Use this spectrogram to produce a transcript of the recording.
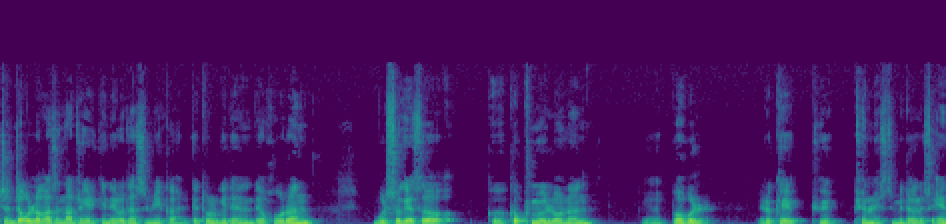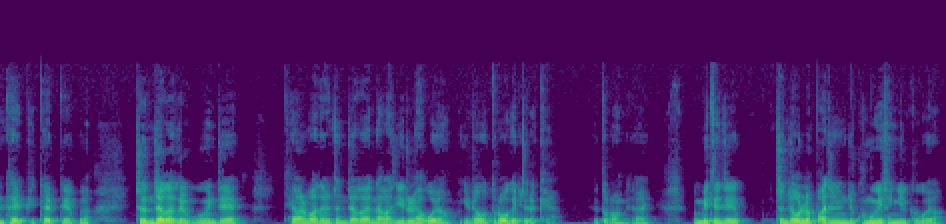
전자 올라가서 나중에 이렇게 내려오지 않습니까? 이렇게 돌게 되는데 홀은 물 속에서 그 거품이 올라오는 예, 버블 이렇게 표현을 했습니다. 그래서 N타입, P타입 되고요. 전자가 결국 이제 태양을 받으면 전자가 나가서 일을 하고요. 일을 하고 들어오겠죠. 이렇게 들어옵니다. 그 밑에 이제 전자 올라 빠지는 이제 구멍이 생길 거고요.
